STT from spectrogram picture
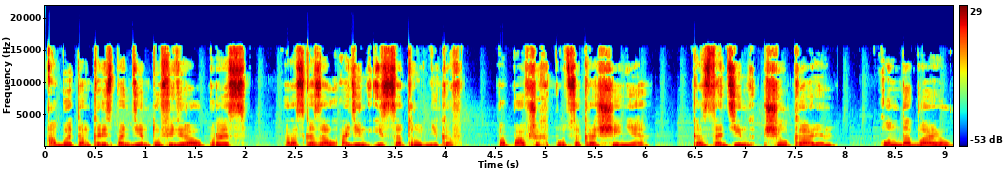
Об этом корреспонденту Федерал Пресс рассказал один из сотрудников, попавших под сокращение – Константин Щелкалин. Он добавил,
